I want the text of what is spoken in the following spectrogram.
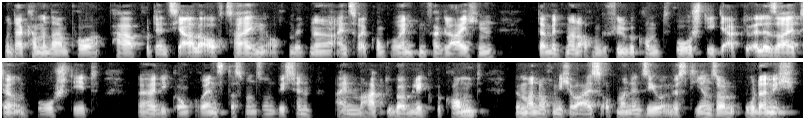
Und da kann man dann ein paar Potenziale aufzeigen, auch mit einer ein, zwei Konkurrenten vergleichen, damit man auch ein Gefühl bekommt, wo steht die aktuelle Seite und wo steht äh, die Konkurrenz, dass man so ein bisschen einen Marktüberblick bekommt, wenn man noch nicht weiß, ob man in SEO investieren soll oder nicht.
